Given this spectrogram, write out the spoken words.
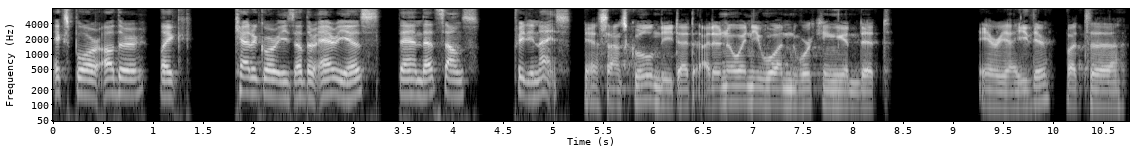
explore other like categories, other areas, then that sounds pretty nice. Yeah, sounds cool indeed. I, I don't know anyone working in that area either, but uh,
